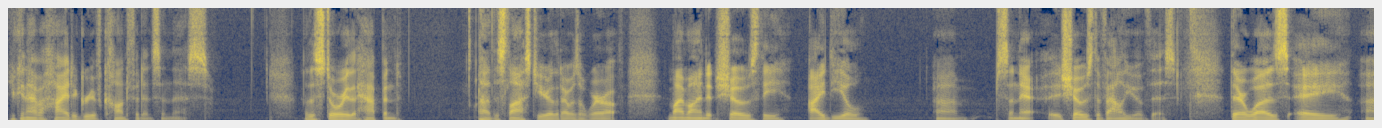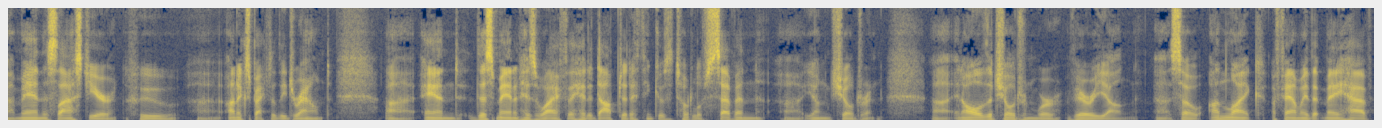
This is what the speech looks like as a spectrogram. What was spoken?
you can have a high degree of confidence in this the story that happened uh, this last year that I was aware of. In my mind, it shows the ideal um, scenario. It shows the value of this. There was a uh, man this last year who uh, unexpectedly drowned. Uh, and this man and his wife, they had adopted, I think it was a total of seven uh, young children. Uh, and all of the children were very young. Uh, so, unlike a family that may have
